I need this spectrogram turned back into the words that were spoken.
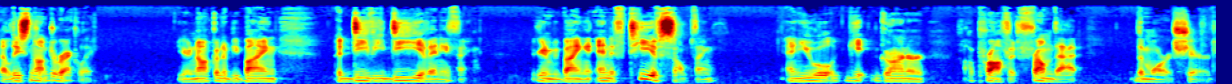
At least not directly. You're not going to be buying a DVD of anything. You're going to be buying an NFT of something, and you will get, garner a profit from that the more it's shared.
